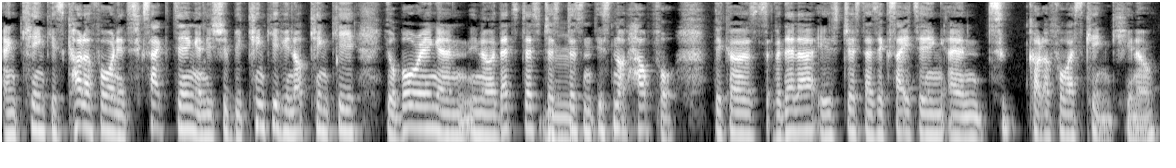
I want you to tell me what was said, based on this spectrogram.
and kink is colorful and it's exciting and it should be kinky if you're not kinky you're boring and you know that's that's just mm. doesn't it's not helpful because vanilla is just as exciting and and colorful as kink, you know?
